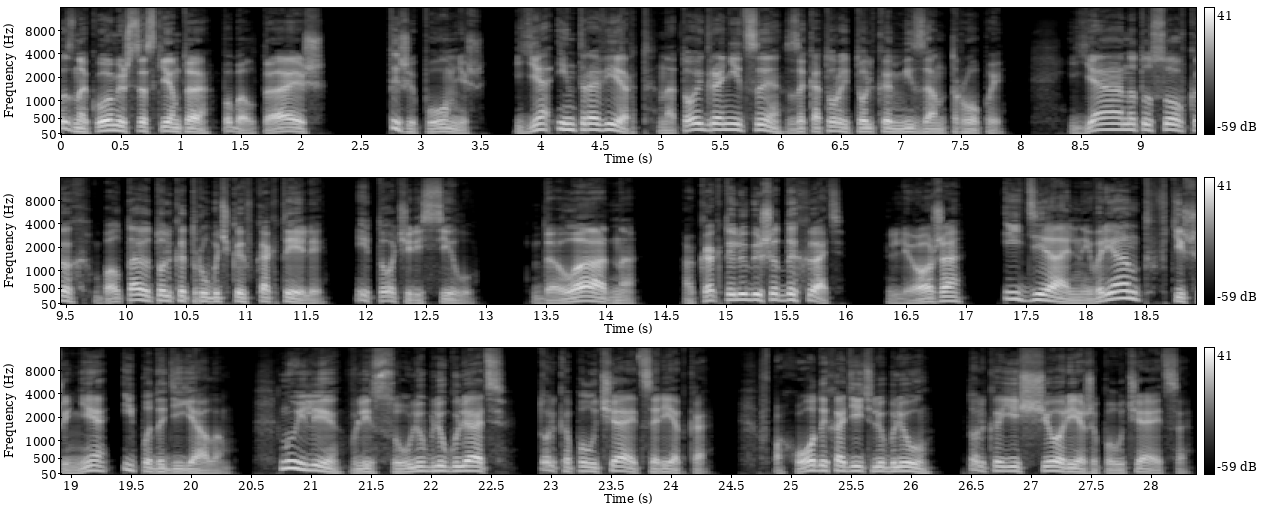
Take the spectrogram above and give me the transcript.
Познакомишься с кем-то, поболтаешь. Ты же помнишь, я интроверт на той границе, за которой только мизантропы. Я на тусовках болтаю только трубочкой в коктейле, и то через силу. «Да ладно! А как ты любишь отдыхать? Лежа? Идеальный вариант в тишине и под одеялом. Ну или в лесу люблю гулять, только получается редко. В походы ходить люблю, только еще реже получается.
